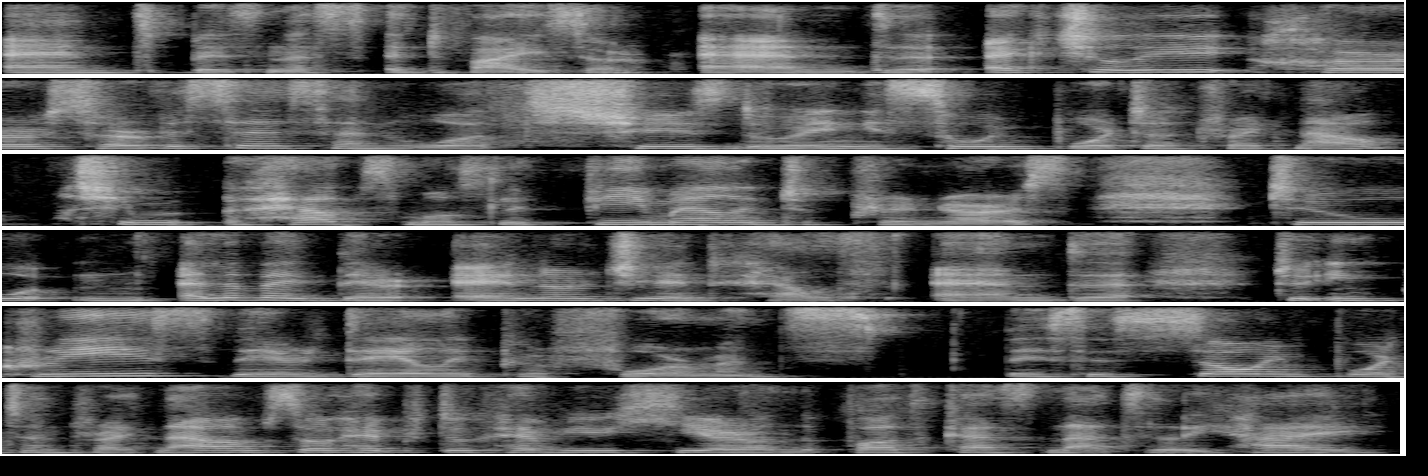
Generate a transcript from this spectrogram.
and business advisor. And actually, her services and what she's doing is so important right now. She helps mostly female entrepreneurs to um, elevate their energy and health and uh, to increase their daily performance. This is so important right now. I'm so happy to have you here on the podcast, Natalie. Hi.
